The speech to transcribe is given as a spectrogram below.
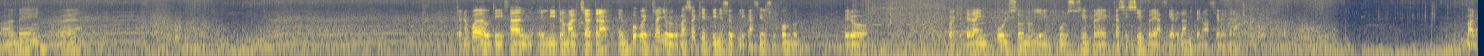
Vale, a ver. Que no pueda utilizar el- nitro marcha atrás es un poco extraño, lo que pasa es que tiene su explicación, supongo. Pero... Porque te da impulso, ¿no? Y el impulso siempre, casi siempre hacia adelante, no hacia detrás. Vale.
